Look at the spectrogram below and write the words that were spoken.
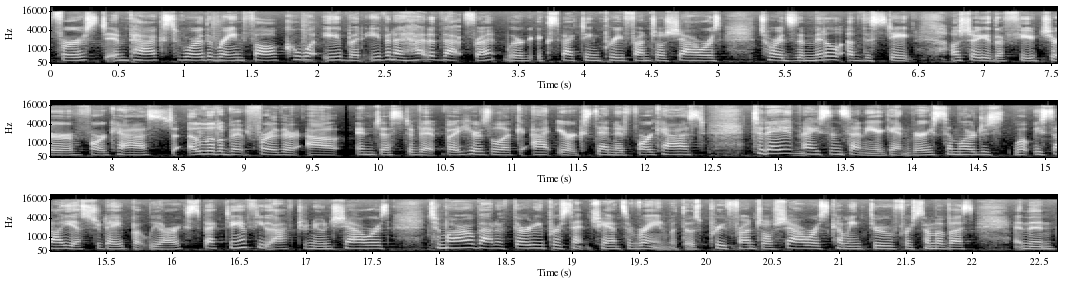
first impacts for the rainfall, Kauai, but even ahead of that front, we're expecting prefrontal showers towards the middle of the state. I'll show you the future forecast a little bit further out in just a bit, but here's a look at your extended forecast. Today, nice and sunny. Again, very similar to what we saw yesterday, but we are expecting a few afternoon showers. Tomorrow, about a 30% chance of rain with those prefrontal showers coming through for some of us. And then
